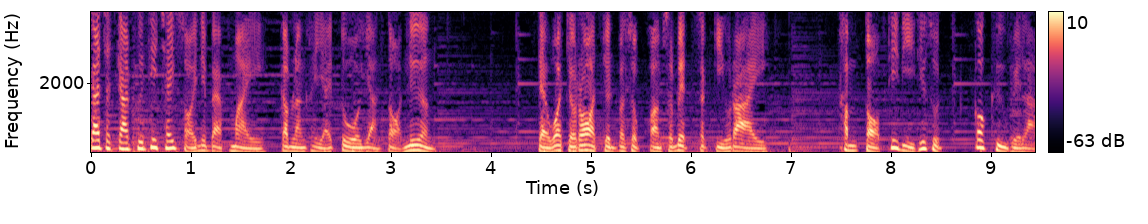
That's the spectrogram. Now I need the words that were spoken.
การจัดการพื้นที่ใช้สอยในแบบใหม่กำลังขยายตัวอย่างต่อเนื่อง แต่ว่าจะรอดจนประสบความสำเร็จสักกี่รายคำตอบที่ดีที่สุดก็คือเวลา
